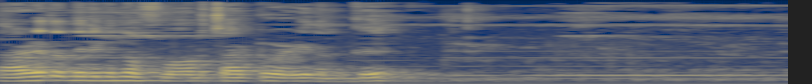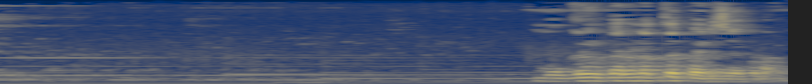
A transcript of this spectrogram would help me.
താഴെ തന്നിരിക്കുന്ന ഫ്ലോർ ചാർട്ട് വഴി നമുക്ക് മുഗൾ ഭരണത്തെ പരിചയപ്പെടാം.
